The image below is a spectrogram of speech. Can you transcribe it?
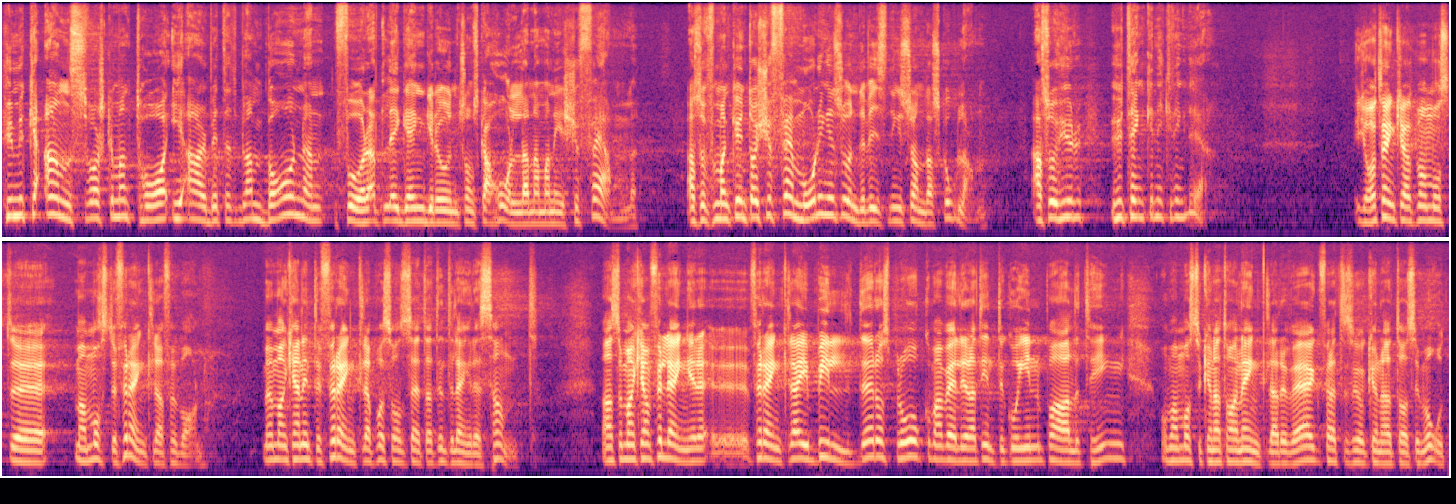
hur mycket ansvar ska man ta i arbetet bland barnen för att lägga en grund som ska hålla när man är 25? Alltså för man kan ju inte ha 25-åringens undervisning i söndagsskolan. Alltså hur, hur tänker ni kring det? Jag tänker att man måste, man måste förenkla för barn. Men man kan inte förenkla på ett sådant sätt att det inte längre är sant. Alltså man kan förlängre, eh, förenkla i bilder och språk och man väljer att inte gå in på allting. Och man måste kunna ta en enklare väg för att det ska kunna tas emot.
